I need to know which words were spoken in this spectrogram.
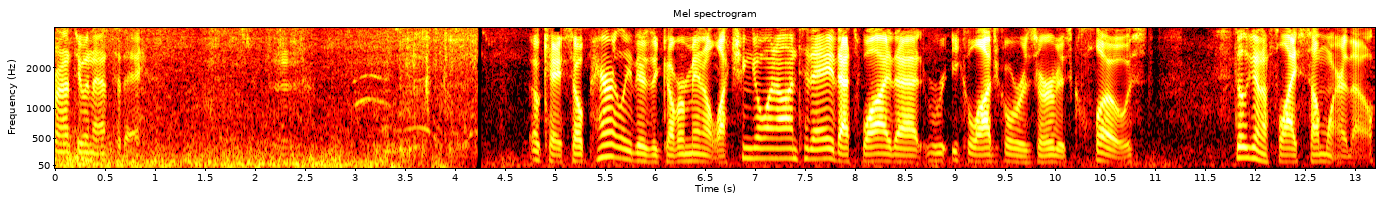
We're not doing that today. Okay, so apparently there's a government election going on today. That's why that ecological reserve is closed. Still gonna fly somewhere though.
